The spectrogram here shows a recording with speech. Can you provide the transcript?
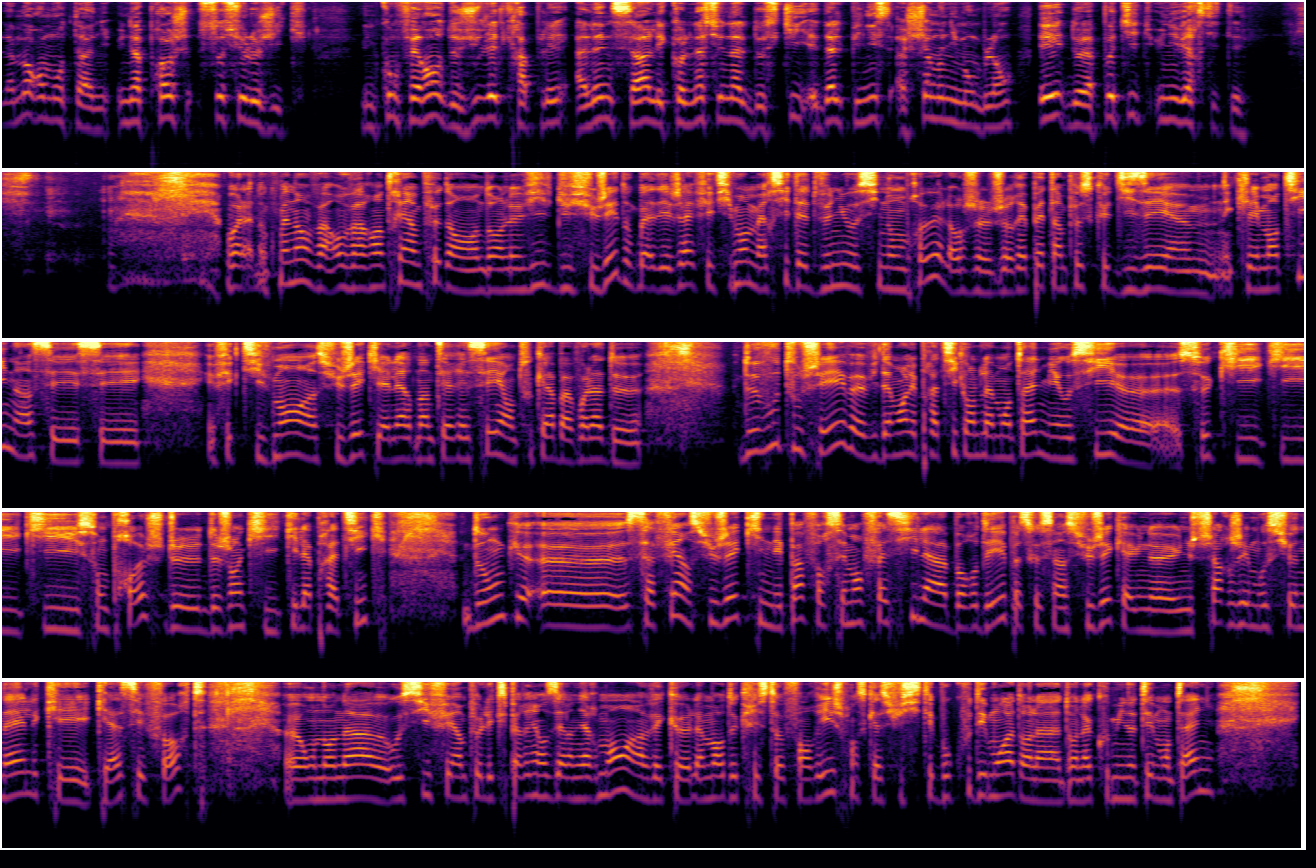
La mort en montagne, une approche sociologique. Une conférence de Juliette Craplet à l'ENSA, l'école nationale de ski et d'alpinisme à Chamonix-Mont-Blanc et de la petite université. Voilà, donc maintenant on va, rentrer un peu dans, le vif du sujet. Donc bah déjà, effectivement, merci d'être venus aussi nombreux. Alors je, répète un peu ce que disait euh, Clémentine. Hein. c'est effectivement un sujet qui a l'air d'intéresser, en tout cas, bah voilà, de de vous toucher, bah, évidemment les pratiquants de la montagne, mais aussi euh, ceux qui, qui, qui, sont proches de, de gens qui, qui, la pratiquent. Donc euh, ça fait un sujet qui n'est pas forcément facile à aborder parce que c'est un sujet qui a une, une charge émotionnelle qui est, qui est assez forte. Euh, on en a aussi fait un peu l'expérience dernièrement avec euh, la mort de Christophe Henry, je pense qu'il a suscité beaucoup d'émoi dans la, dans la communauté montagne.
